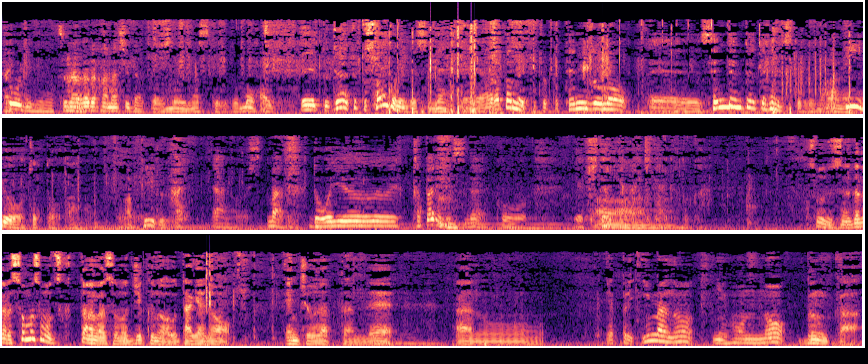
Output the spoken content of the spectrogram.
競技にもつながる話だと思いますけれども、えっと、じゃあちょっと最後にですね、えー改めてちょっと天蔵の、えー宣伝というと変ですけれども、アピールをちょっと、あの、アピール？はい、あの、まあ、どういう方にですね、こう、来ていただきたいかとか、そうですね。だからそもそも作ったのがその塾の宴の延長だったんで、あのーやっぱり今の日本の文化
